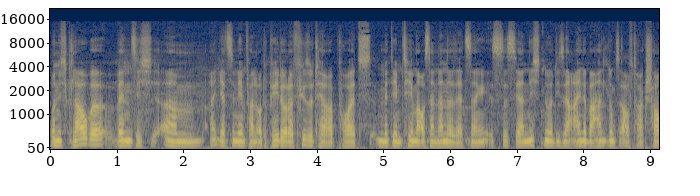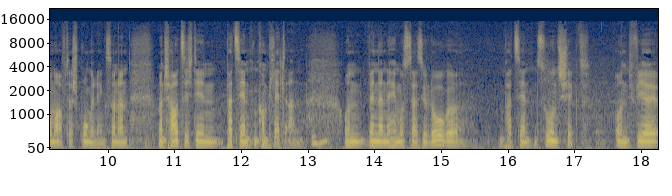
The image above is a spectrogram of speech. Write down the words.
Und ich glaube, wenn sich ähm, jetzt in dem Fall ein Orthopäde oder Physiotherapeut mit dem Thema auseinandersetzt, dann ist es ja nicht nur dieser eine Behandlungsauftrag, schau mal auf das Sprunggelenk, sondern man schaut sich den Patienten komplett an. Mhm. Und wenn dann der Hämostasiologe einen Patienten zu uns schickt und wir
